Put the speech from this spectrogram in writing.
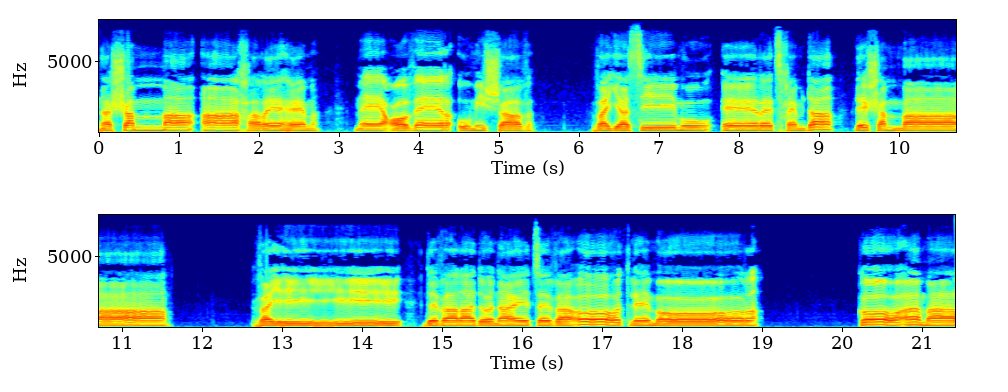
נשמה אחריהם, מעובר ומשב. וישימו ארץ חמדה לשמה. ויהי דבר אדוני צבאות לאמור. כה אמר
